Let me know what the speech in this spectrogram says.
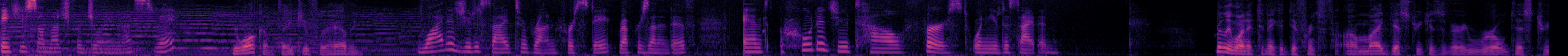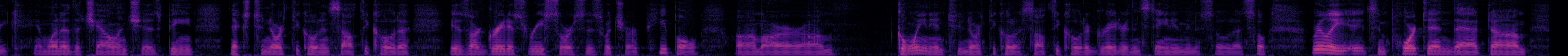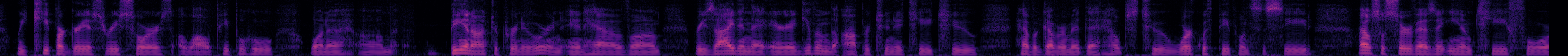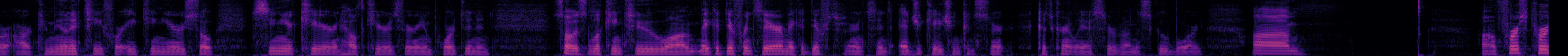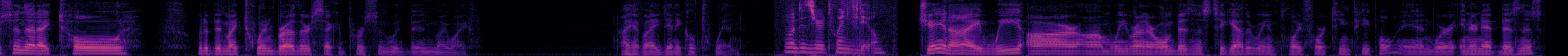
Thank you so much for joining us today. You're welcome. Thank you for having. Why did you decide to run for state representative and who did you tell first when you decided? Really wanted to make a difference. Um, my district is a very rural district, and one of the challenges being next to North Dakota and South Dakota is our greatest resources, which are people, um, are um, going into North Dakota and South Dakota greater than staying in Minnesota. So really it's important that um, we keep our greatest resource, allow people who want to um, be an entrepreneur and, and have um, reside in that area, give them the opportunity to have a government that helps to work with people and succeed. I also serve as an EMT for our community for 18 years, so senior care and health care is very important. And so I was looking to um, make a difference there, make a difference in education, concern because currently I serve on the school board. Um, uh, first person that I told would have been my twin brother. Second person would have been my wife. I have an identical twin. What does your twin do? Jay and I, we are, um, we run our own business together. We employ 14 people and we're an internet business.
